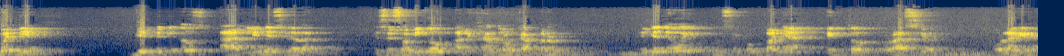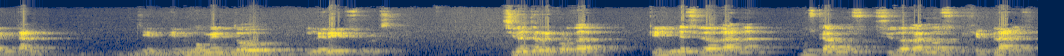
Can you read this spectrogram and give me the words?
Buen día. Bienvenidos a Línea Ciudadana. Yo soy su amigo Alejandro Cambrón. El día de hoy nos acompaña Héctor Horacio Olague Gaitán, quien en un momento leeré su reseña. Sin antes recordar que en Línea Ciudadana buscamos ciudadanos ejemplares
